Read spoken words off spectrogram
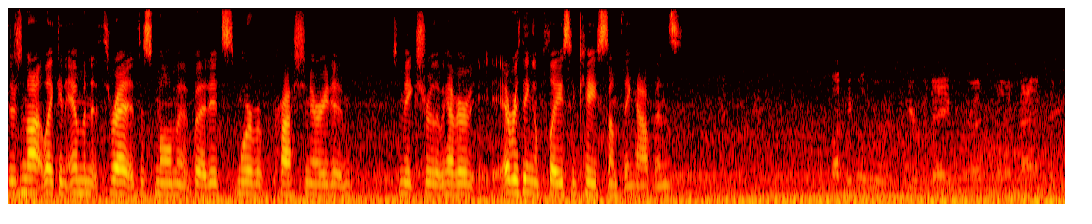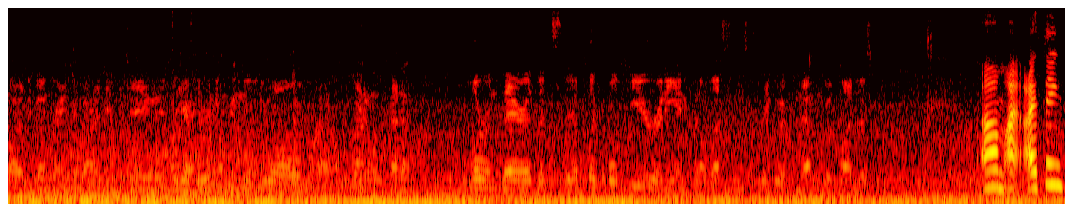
there's not like an imminent threat at this moment, but it's more of a precautionary to, to make sure that we have everything in place in case something happens. A lot of people who are here today were at the Bannockburn fire, the gun range fire the other day. Is, is there anything that you all, you know, kind of learned there that's applicable here? Any, any kind of lessons to take away from that when we apply this? Um, I, I, think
